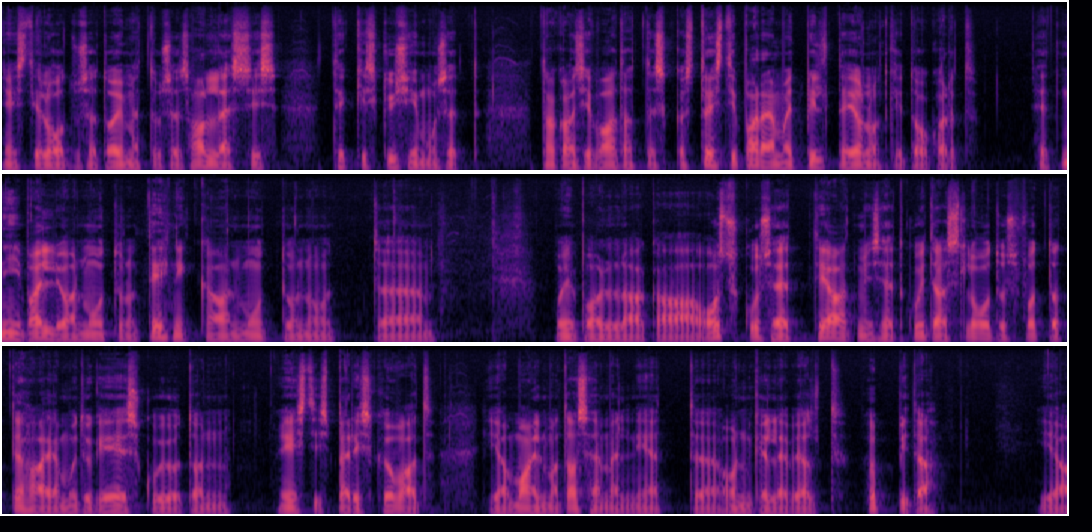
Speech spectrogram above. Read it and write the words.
Eesti Looduse toimetuses alles, siis tekkis küsimus, et tagasi vaadates, kas tõesti paremaid pilte ei olnudki tookord. et nii palju on muutunud tehnika, on muutunud äh, võib-olla ka oskused, teadmised, kuidas loodusfotot teha ja muidugi eeskujud on Eestis päris kõvad ja maailma tasemel, nii et äh, on, kelle pealt õppida ja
